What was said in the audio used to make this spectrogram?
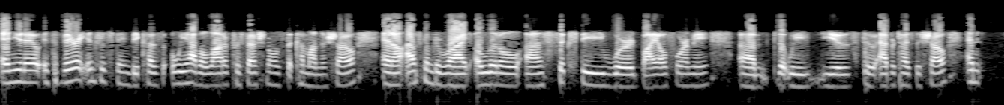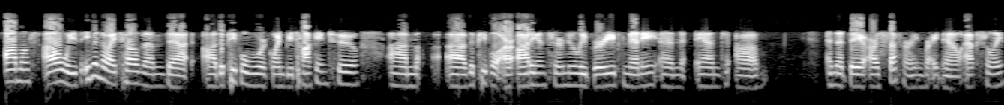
And you know, it's very interesting because we have a lot of professionals that come on the show, and I'll ask them to write a little uh, 60 word bio for me um, that we use to advertise the show. And almost always, even though I tell them that uh, the people we're going to be talking to, um, uh, the people, our audience are newly bereaved, many, and and uh, and that they are suffering right now, actually,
